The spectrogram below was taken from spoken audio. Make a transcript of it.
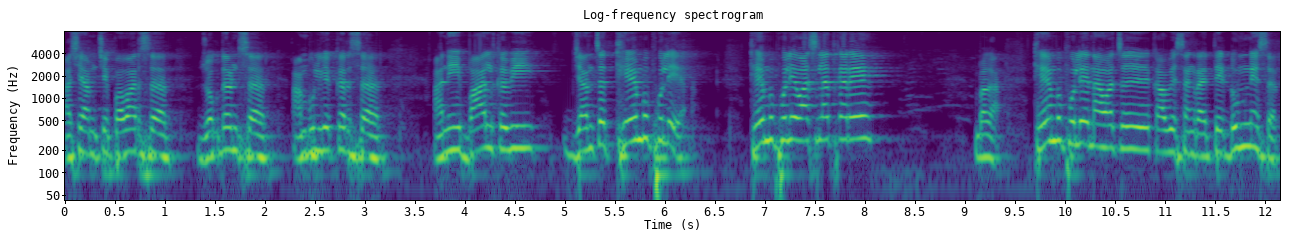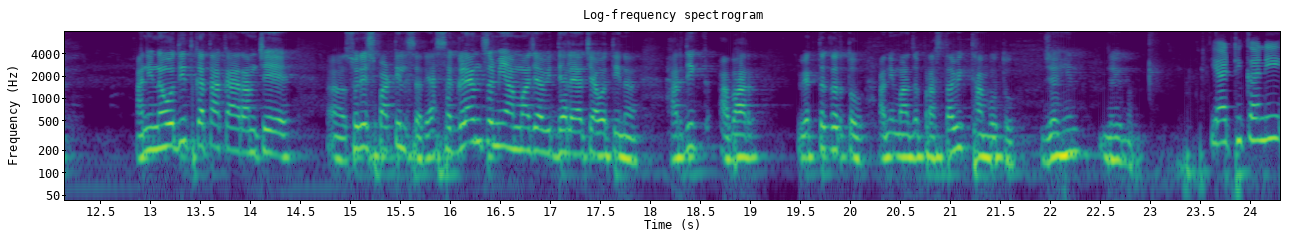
असे आमचे Pawar sir Jogdand sir Ambulgekar sir आणि बालकवी ज्यांचं थेंब फुले थेंब फुले वाचलात का रे? बघा थेंब फुले नावाचं काव्यसंग्रह आहे ते डुमने सर. आणि नवोदित कथाकार आमचे सुरेश पाटील सर या सगळ्यांचं मी माझ्या विद्यालयाच्या वतीनं हार्दिक आभार व्यक्त करतो आणि माझं प्रास्ताविक थांबवतो. जय हिंद जय भारत या ठिकाणी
